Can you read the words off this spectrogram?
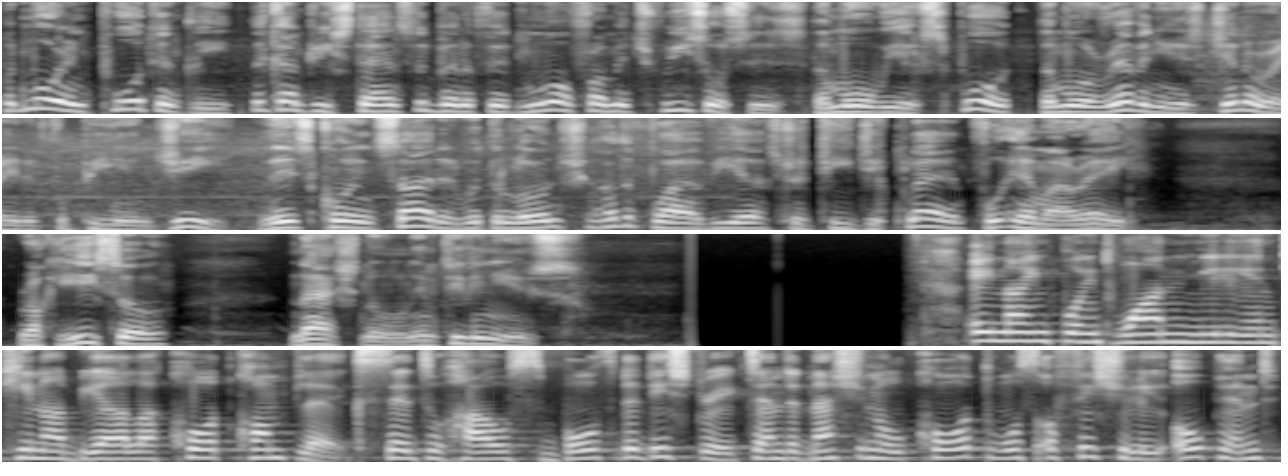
But more importantly, the country stands to benefit more from its resources. The more we export, the more revenue is generated for PNG. This coincided with the launch of the five-year strategic plan for MRA. Rocky Iso, National MTV News. A 9.1 million Kina Biala court complex said to house both the district and the national court was officially opened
